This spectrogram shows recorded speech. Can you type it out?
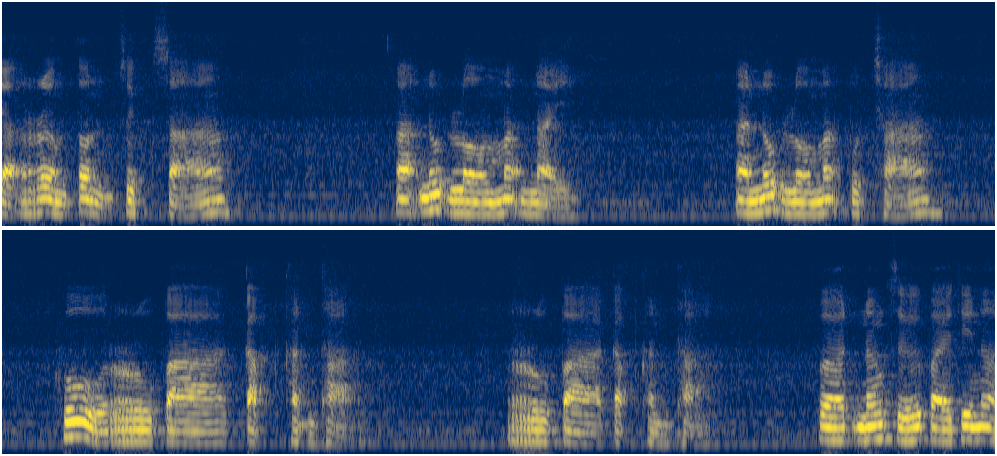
จะเริ่มต้นศึกษา อนุโลมะใน อนุโลมปุจฉา คู่รูปากับคันธารูปากับคันธาเปิดหนังสือไปที่หน้า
